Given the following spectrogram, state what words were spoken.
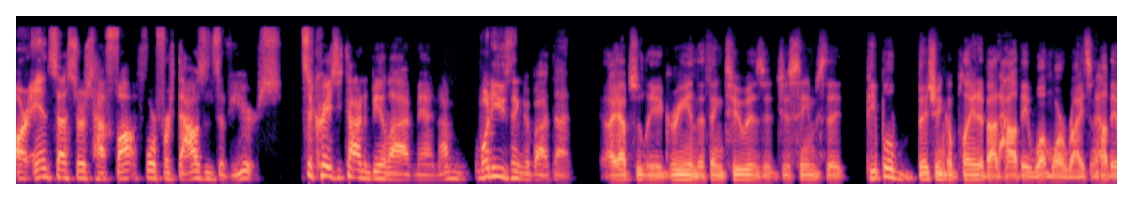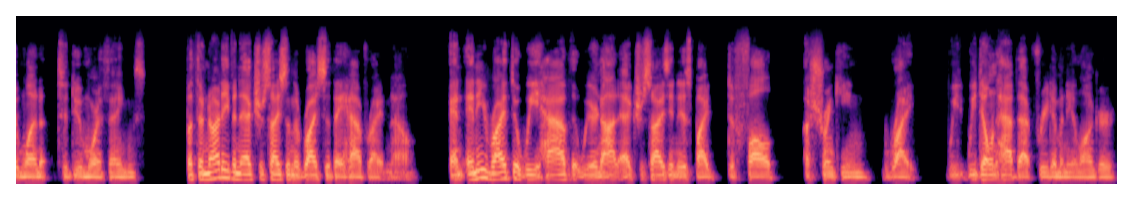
our ancestors have fought for for thousands of years. It's a crazy time to be alive, man. I'm, what do you think about that? I absolutely agree. And the thing too is it just seems that people bitch and complain about how they want more rights and how they want to do more things, but they're not even exercising the rights that they have right now. And any right that we have that we are not exercising is by default a shrinking right. We, we don't have that freedom any longer.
